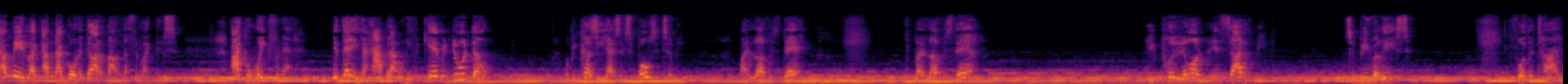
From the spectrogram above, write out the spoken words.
I mean like I'm not going to God about nothing like this. I can wait for that. If that even happened, I wouldn't even care if it do or don't. But because He has exposed it to me, my love is there. My love is there. He put it on the inside of me to be released for the time,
